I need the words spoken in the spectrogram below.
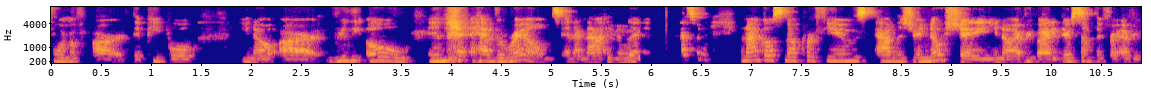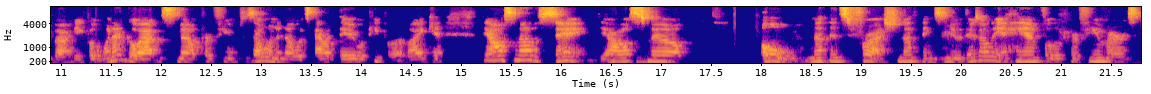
form of art that people, you know, are really old and have the realms and are not yeah. letting that's when when I go smell perfumes out in the street. No shade, you know, everybody. There's something for everybody. But when I go out and smell perfumes, because I want to know what's out there, what people are liking. They all smell the same. They all mm-hmm. smell old. Nothing's fresh. Nothing's new. There's only a handful of perfumers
